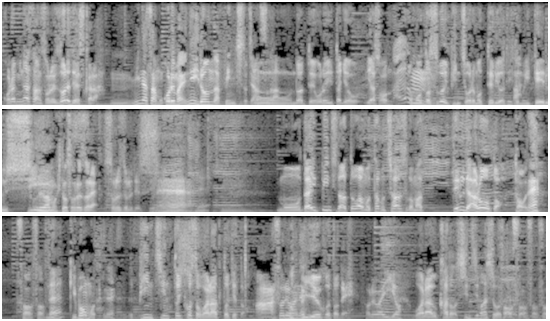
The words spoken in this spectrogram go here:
これは皆さんそれぞれですから。うん、皆さんもこれまでにいろんなピンチとチャンスが。うんだって俺言ったけど、いや、そんなやろ、もっとすごいピンチ俺持ってるよって人もいてるし、それはもう人それぞれ。それぞれですよ。ねえ。ねもう大ピンチの後はもう多分チャンスが待ってるであろうと。とね。そうそうそう。ね希望を持ってね。ピンチの時こそ笑っとけと。ああ、それはとね。いうことで、それはいいよ。笑う門を信じましょうとそうそうそうそ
